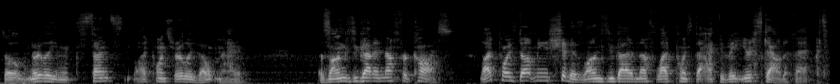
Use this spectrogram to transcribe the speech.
So really, in a sense, life points really don't matter, as long as you got enough for costs. Life points don't mean shit as long as you got enough life points to activate your scout effect.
